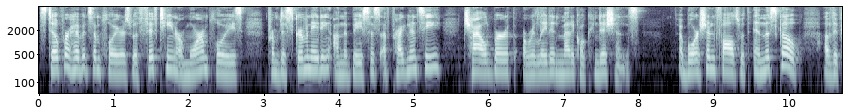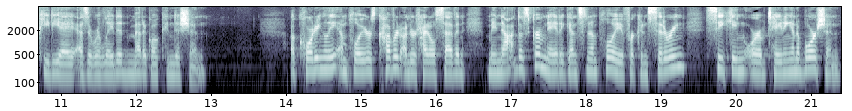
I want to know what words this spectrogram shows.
still prohibits employers with 15 or more employees from discriminating on the basis of pregnancy, childbirth, or related medical conditions. Abortion falls within the scope of the PDA as a related medical condition. Accordingly, employers covered under Title VII may not discriminate against an employee for considering, seeking, or obtaining an abortion,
